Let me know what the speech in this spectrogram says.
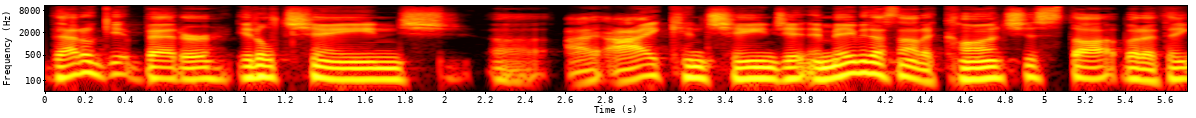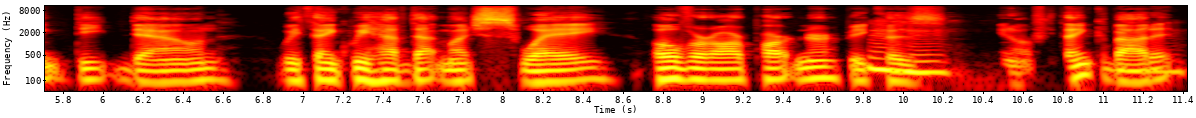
that'll get better. It'll change. Uh, I, I can change it. And maybe that's not a conscious thought, but I think deep down, we think we have that much sway over our partner because, you know, if you think about it, Mhm.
